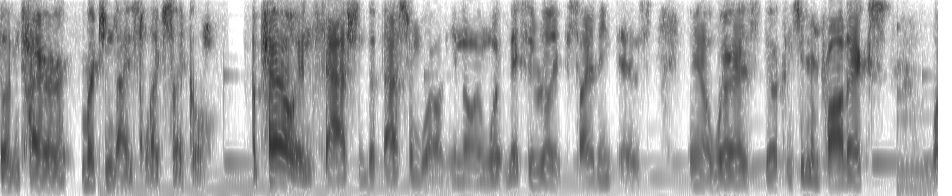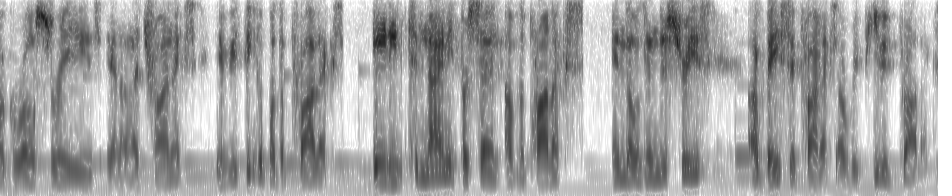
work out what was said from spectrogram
the entire merchandise lifecycle. Apparel and fashion, the fashion world, you know, and what makes it really exciting is, you know, whereas the consumer products or groceries and electronics, if you think about the products, 80 to 90% of the products in those industries are basic products, are repeated products.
